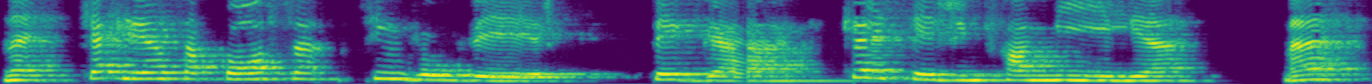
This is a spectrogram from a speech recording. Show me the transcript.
Né? Que a criança possa se envolver, pegar, que ela esteja em família, né?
